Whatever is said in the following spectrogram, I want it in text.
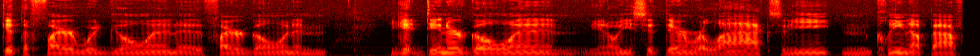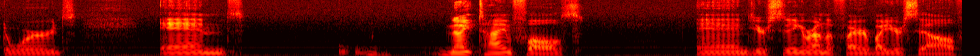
get the firewood going, uh, fire going, and you get dinner going, and you know, you sit there and relax and eat and clean up afterwards. And nighttime falls, and you're sitting around the fire by yourself,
